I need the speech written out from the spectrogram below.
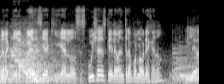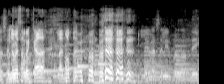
para que la puedas decir aquí a los escuchas que le va a entrar por la oreja, ¿no? Y le va a salir Una vez arrancada la nota. le va a salir por donde,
